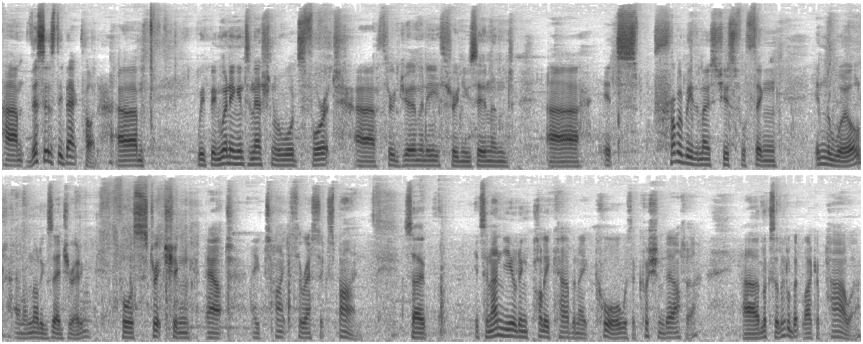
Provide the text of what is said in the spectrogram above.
um, this is the Back Pod. We've been winning international awards for it uh, through Germany, through New Zealand. Uh, it's probably the most useful thing in the world, and I'm not exaggerating, for stretching out a tight thoracic spine. So it's an unyielding polycarbonate core with a cushioned outer. Uh, looks a little bit like a power.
